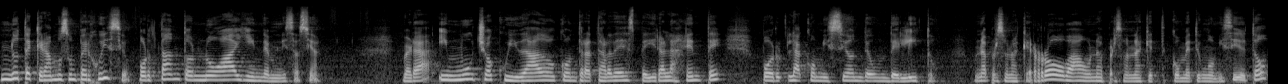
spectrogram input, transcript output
no te creamos un perjuicio, por tanto no hay indemnización. ¿verdad? Y mucho cuidado con tratar de despedir a la gente por la comisión de un delito. Una persona que roba, una persona que comete un homicidio y todo,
